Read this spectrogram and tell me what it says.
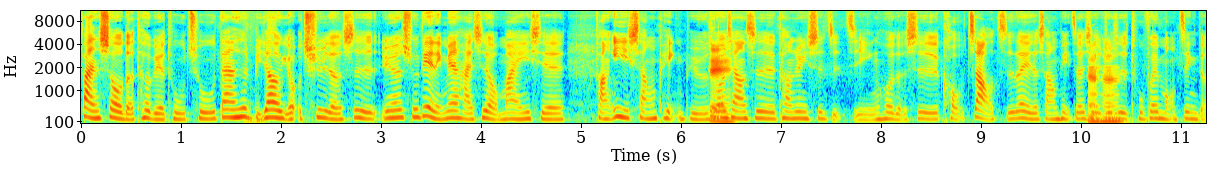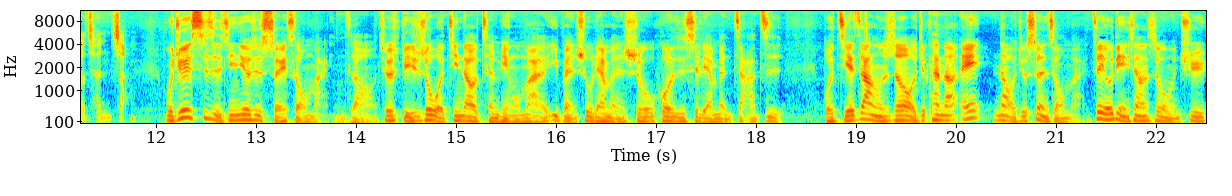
贩售的特别突出，但是比较有趣的是，因为书店里面还是有卖一些防疫商品，比如说像是抗菌湿纸巾或者是口罩之类的商品，这些就是突飞猛进的成长。我觉得湿纸巾就是随手买，你知道，就是比如说我进到成品，我买了一本书、两本书，或者是两本杂志，我结账的时候我就看到，哎、欸，那我就顺手买。这有点像是我们去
